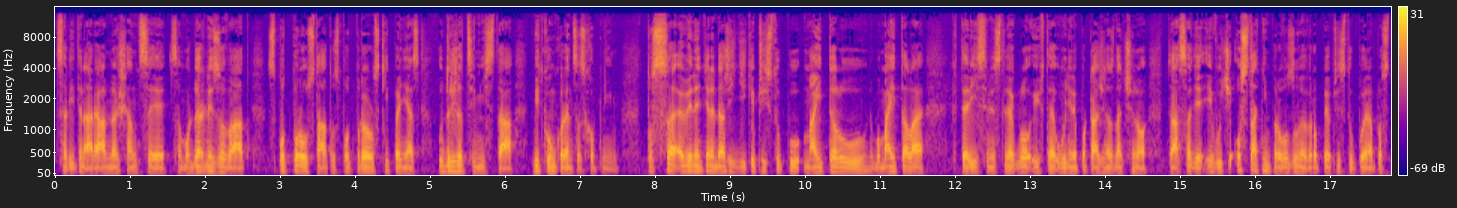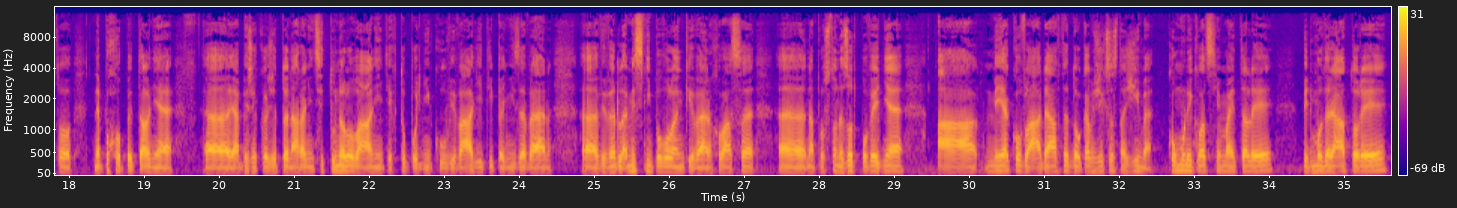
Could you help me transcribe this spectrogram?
celý ten areál měl šanci se modernizovat s podporou státu, s podporou evropských peněz, udržet si místa, být konkurenceschopným. To se evidentně nedaří díky přístupu majitelů nebo majitele, který si myslím, jak bylo i v té úvodní reportáži naznačeno, v zásadě i vůči ostatním provozům v Evropě přistupuje naprosto nepochopitelně. Eh, já bych řekl, že to je na hranici tunelování těchto podniků, vyvádí ty peníze ven, eh, vyvedl emisní povolenky ven, chová se eh, naprosto nezodpovědně a my jako vláda v tento okamžik se snažíme komunikovat s těmi majiteli, být moderátory,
